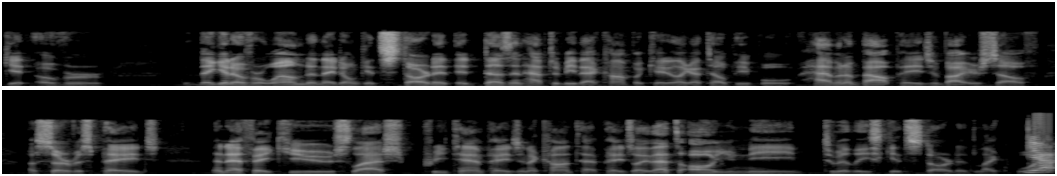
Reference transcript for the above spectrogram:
get over they get overwhelmed and they don't get started. It doesn't have to be that complicated. Like I tell people, have an about page about yourself, a service page, an FAQ slash pre-tan page, and a contact page. Like that's all you need to at least get started. Like what yeah.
